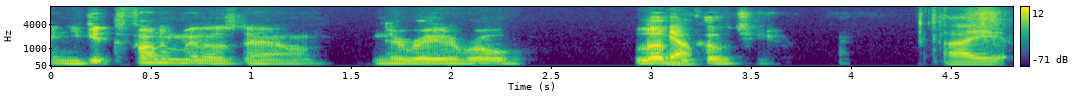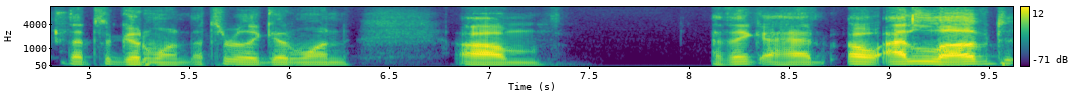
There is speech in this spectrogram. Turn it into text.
and you get the fundamentals down, and they're ready to roll. Love Yeah. the coaching. I that's a good one. That's a really good one. Um I think I had oh, I loved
